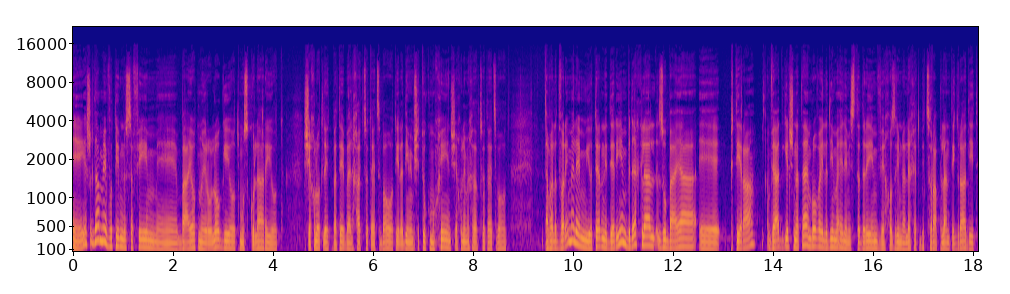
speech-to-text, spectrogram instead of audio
אה, יש גם עיוותים נוספים, אה, בעיות נוירולוגיות, מוסקולריות, שיכולות להתבטא בהליכה קצות האצבעות, ילדים עם שיתוק מוחין שיכולים ללכת על קצות האצבעות. אבל הדברים האלה הם יותר נדירים, בדרך כלל זו בעיה אה, פתירה, ועד גיל שנתיים רוב הילדים האלה מסתדרים וחוזרים ללכת בצורה פלנטיגרדית,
